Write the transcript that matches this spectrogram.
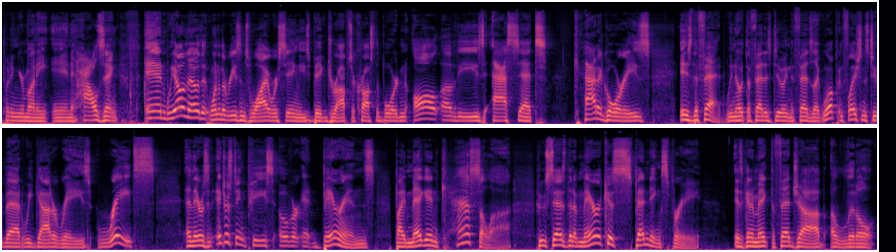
putting your money in housing. And we all know that one of the reasons why we're seeing these big drops across the board in all of these asset categories is the Fed. We know what the Fed is doing. The Fed's like, whoop, inflation's too bad. We got to raise rates. And there was an interesting piece over at Barron's by Megan Cassella, who says that America's spending spree is going to make the Fed job a little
